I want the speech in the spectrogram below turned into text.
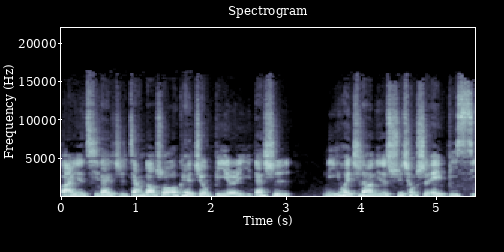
把你的期待值降到说 OK 只有 B 而已，但是你会知道你的需求是 A、B、C。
